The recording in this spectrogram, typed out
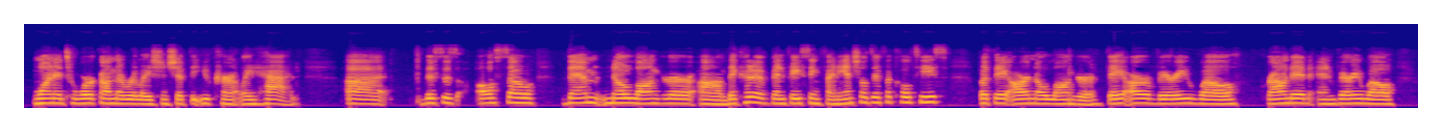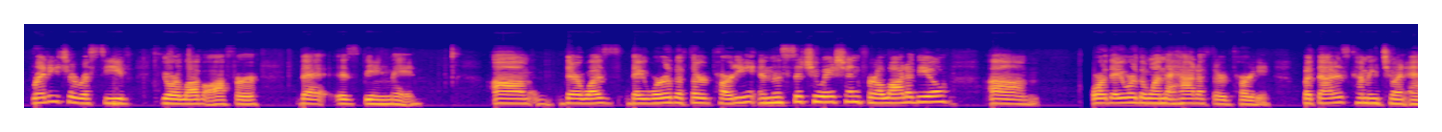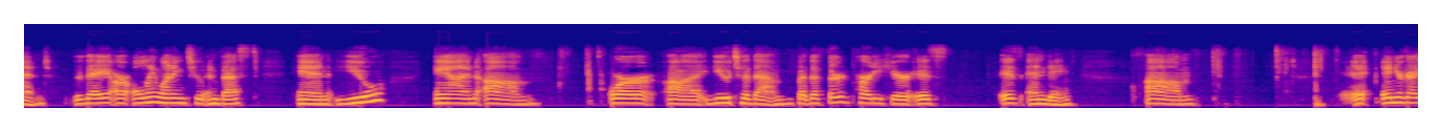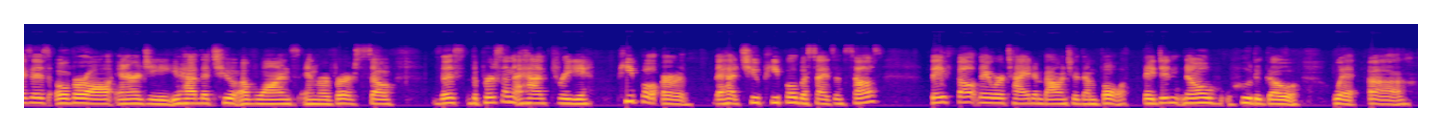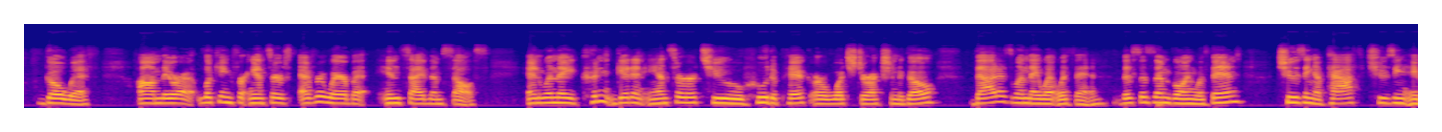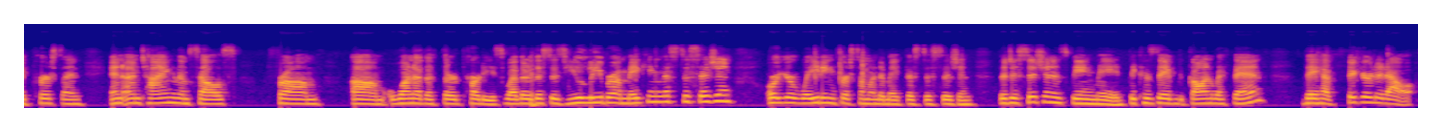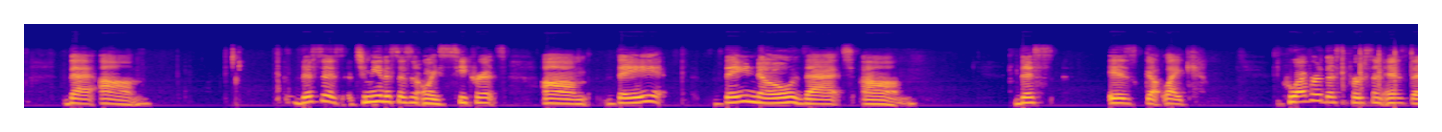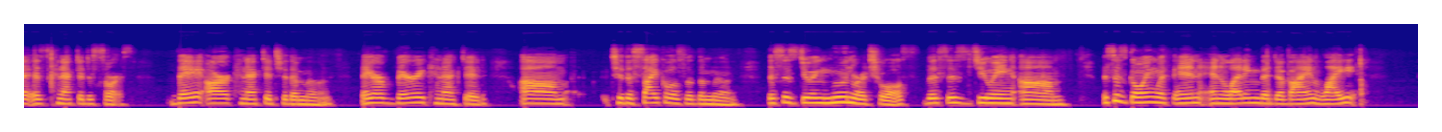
wanted to work on the relationship that you currently had. Uh, this is also them no longer, um, they could have been facing financial difficulties, but they are no longer. They are very well grounded and very well ready to receive your love offer that is being made. Um, there was, they were the third party in this situation for a lot of you, um, or they were the one that had a third party, but that is coming to an end. They are only wanting to invest in you and um, or uh, you to them. But the third party here is is ending. Um, in your guys' overall energy, you have the two of wands in reverse. So this the person that had three people or that had two people besides themselves, they felt they were tied and bound to them both. They didn't know who to go with. Uh, go with. Um, they were looking for answers everywhere but inside themselves. And when they couldn't get an answer to who to pick or which direction to go, that is when they went within. This is them going within, choosing a path, choosing a person, and untying themselves from um, one of the third parties, whether this is you, Libra, making this decision or you're waiting for someone to make this decision. The decision is being made because they've gone within, they have figured it out that um, this is, to me, this isn't always secrets. Um, they they know that um, this is got like whoever this person is that is connected to source, they are connected to the moon. They are very connected um, to the cycles of the moon. This is doing moon rituals. This is doing, um, this is going within and letting the divine light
